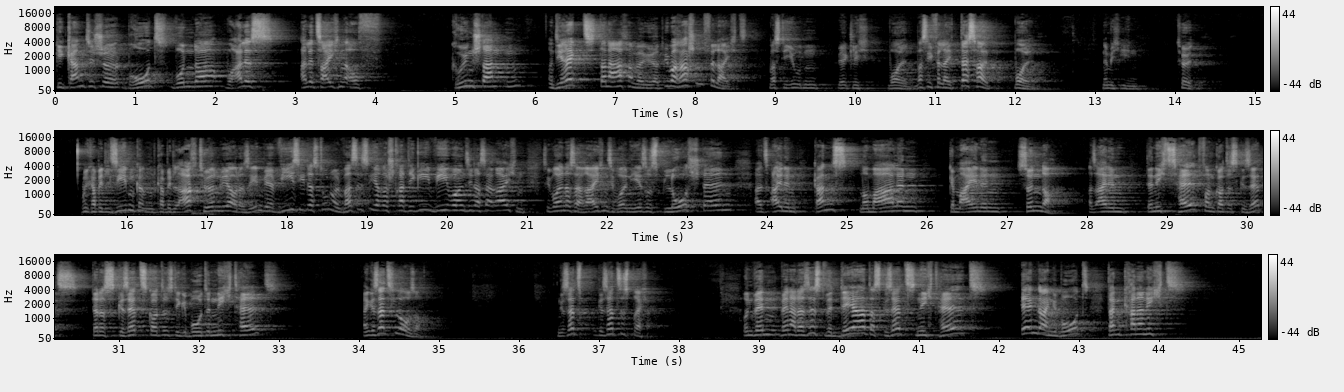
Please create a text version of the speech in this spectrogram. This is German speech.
gigantische Brotwunder, wo alles, alle Zeichen auf grün standen. Und direkt danach haben wir gehört, überraschend vielleicht, was die Juden wirklich wollen, was sie vielleicht deshalb wollen, nämlich ihn töten. In Kapitel 7 und Kapitel 8 hören wir oder sehen wir, wie sie das tun wollen. Was ist ihre Strategie? Wie wollen sie das erreichen? Sie wollen das erreichen, sie wollen Jesus bloßstellen als einen ganz normalen, gemeinen Sünder. Als einen, der nichts hält von Gottes Gesetz, der das Gesetz Gottes, die Gebote nicht hält. Ein Gesetzloser. Ein Gesetz, Gesetzesbrecher. Und wenn, wenn er das ist, wenn der das Gesetz nicht hält, irgendein Gebot, dann kann er nicht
